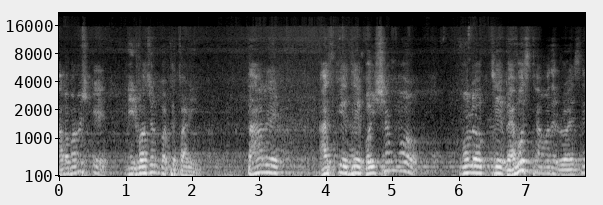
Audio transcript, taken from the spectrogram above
ভালো মানুষকে নির্বাচন করতে পারি, তাহলে আজকে যে বৈষম্যমূলক যে ব্যবস্থা আমাদের রয়েছে,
